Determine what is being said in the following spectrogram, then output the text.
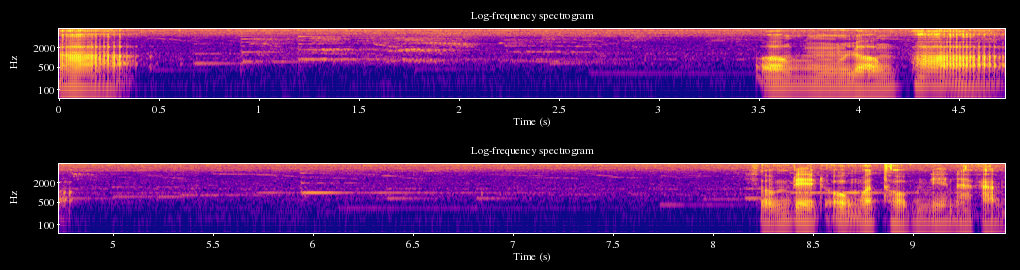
ก็ องค์หลวงพ่อ สมเด็จองค์ปฐมนี่นะครับ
